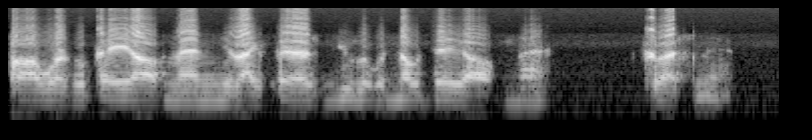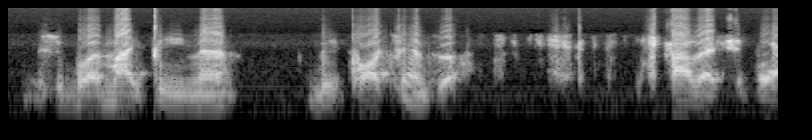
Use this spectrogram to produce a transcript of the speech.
hard work will pay off, man. You're like Ferris Bueller with no day off, man. Trust me. This your boy Mike P, man. Big Partenza. Holla at your boy.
